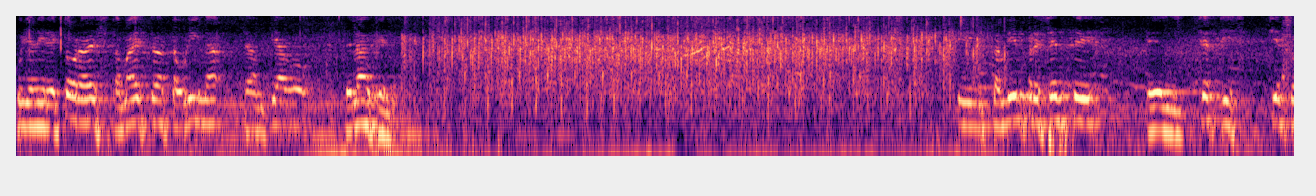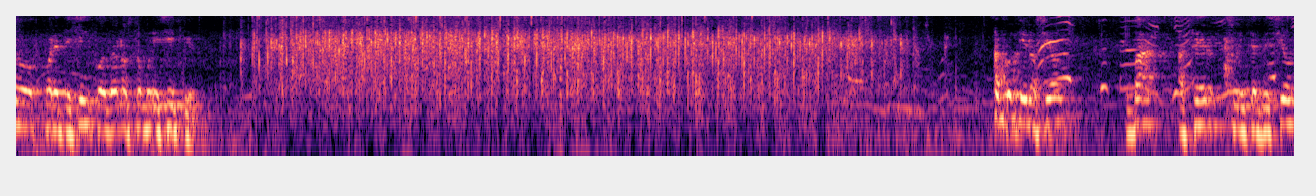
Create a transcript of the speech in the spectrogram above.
cuya directora es la maestra Taurina Santiago del Ángel. Y también presente el CETIS 145 de nuestro municipio. A continuación, va a hacer su intervención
